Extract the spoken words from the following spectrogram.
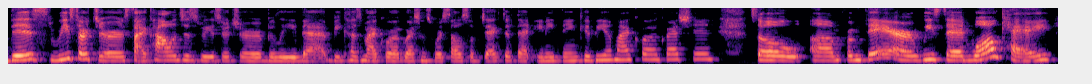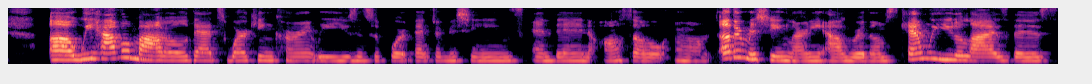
this researcher, psychologist researcher, believed that because microaggressions were so subjective, that anything could be a microaggression. So um, from there, we said, well, okay, uh, we have a model that's working currently using support vector machines and then also um, other machine learning algorithms. Can we utilize this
